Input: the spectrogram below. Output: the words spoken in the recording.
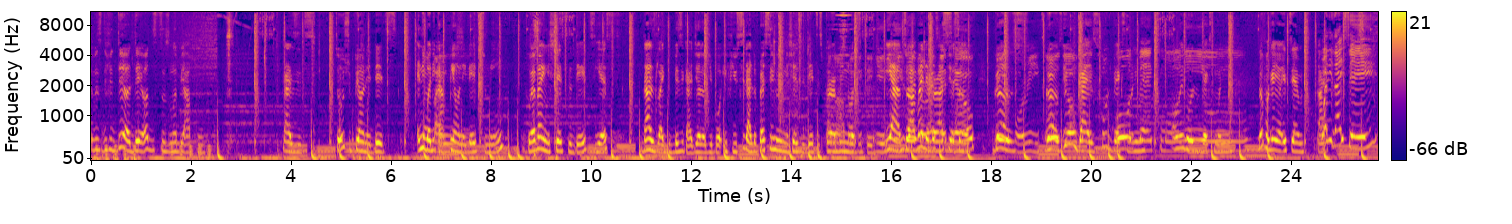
if it's if it's day or day, all these things will not be happening. That's it. So who should pay on a date? Anybody can pay on a date to me. Whoever initiates the date, yes. That's like the basic ideology. But if you see that the person who initiates the date is probably not afford it again. Yeah, to avoid embarrass yourself. Pay Girls, girls, even guys, hold vex hold money. vex money. Always hold vex money. Don't forget your ATM card. What did I say?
